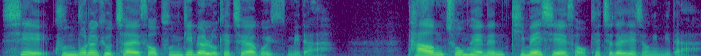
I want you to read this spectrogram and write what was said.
시, 군부를 교차해서 분기별로 개최하고 있습니다. 다음 총회는 김해시에서 개최될 예정입니다.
